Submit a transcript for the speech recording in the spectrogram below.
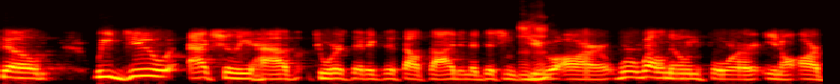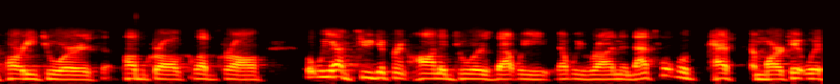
So we do actually have tours that exist outside in addition to mm-hmm. our we're well known for you know our party tours pub crawl club crawl but we have two different haunted tours that we that we run, and that's what we'll test the market with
